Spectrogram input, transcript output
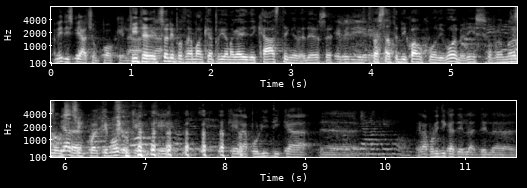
a me dispiace un po' che la... Finte elezioni la... potremmo anche aprire magari dei casting e vedere se e vedere, passate no. di qua qualcuno di voi, benissimo. Per noi mi dispiace in qualche modo che, che, che la politica... Eh, la politica della, della,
